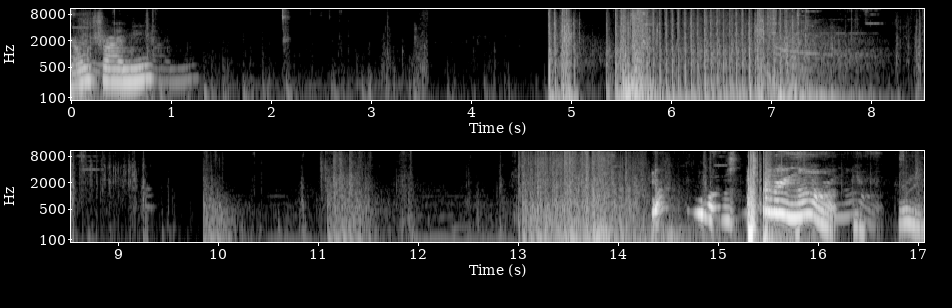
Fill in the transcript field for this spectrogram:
Don't try me. No, I was armoring up. You freak.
